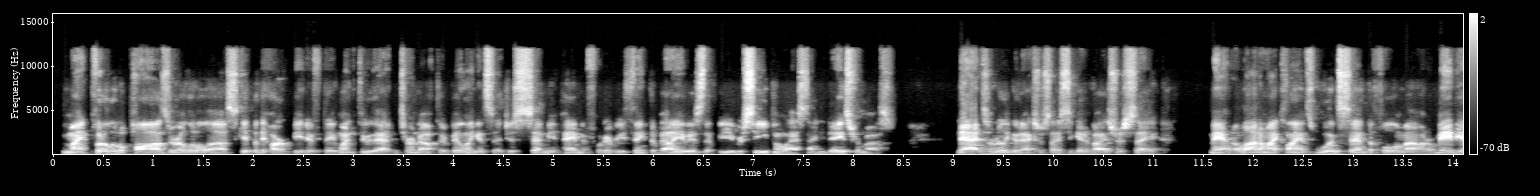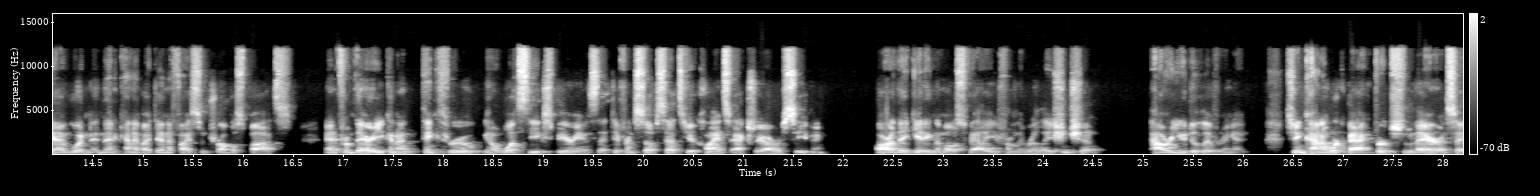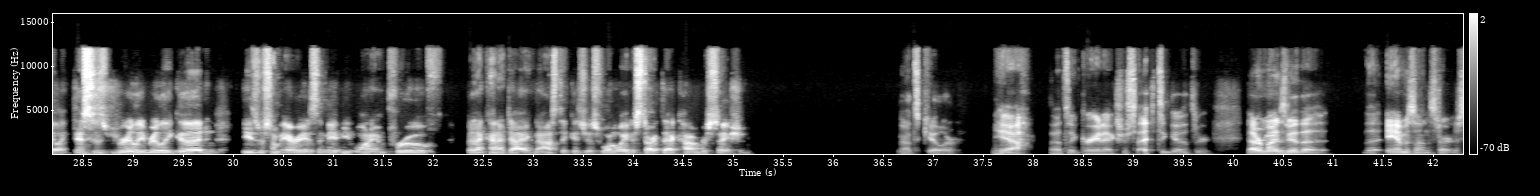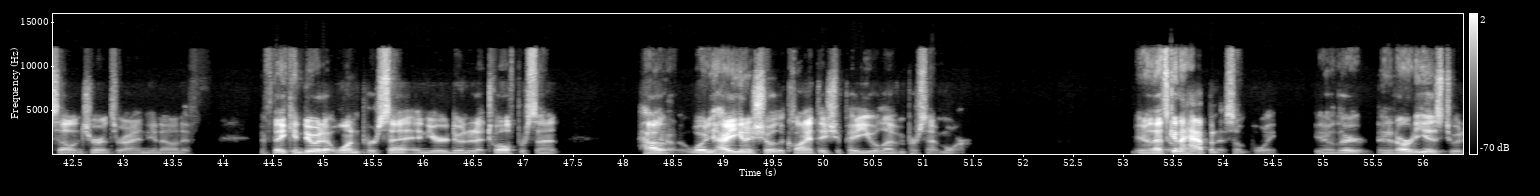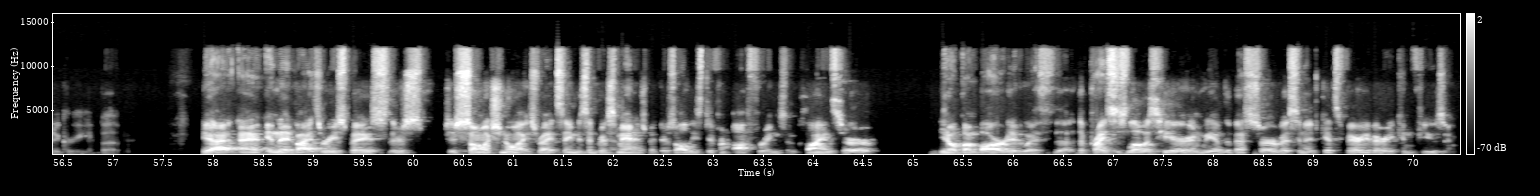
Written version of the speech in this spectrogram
might put a little pause or a little uh, skip of the heartbeat if they went through that and turned off their billing and said, just send me a payment for whatever you think the value is that we received in the last 90 days from us. That is a really good exercise to get advisors say, man, a lot of my clients would send the full amount, or maybe I wouldn't, and then kind of identify some trouble spots. And from there, you can think through, you know, what's the experience that different subsets of your clients actually are receiving? Are they getting the most value from the relationship? How are you delivering it? So you can kind of work backwards from there and say, like, this is really, really good. These are some areas that maybe you want to improve. But that kind of diagnostic is just one way to start that conversation. That's killer. Yeah, that's a great exercise to go through. That reminds me of the the Amazon starting to sell insurance, Ryan. You know, and if if they can do it at one percent and you're doing it at twelve percent, how yeah. what how are you going to show the client they should pay you eleven percent more? You know, that's going to happen at some point you know there and it already is to a degree but. Yeah in the advisory space there's just so much noise right? Same as in risk yeah. management. There's all these different offerings and clients are you know bombarded with the, the price is lowest here and we have the best service and it gets very very confusing.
